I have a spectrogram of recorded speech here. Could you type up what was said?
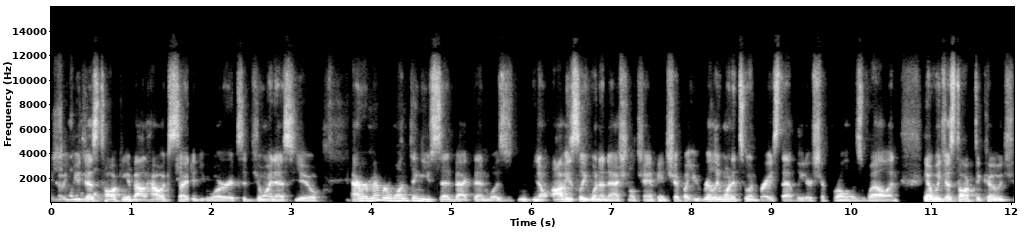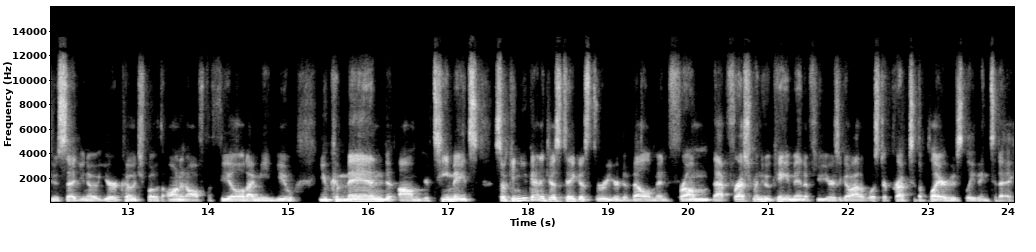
you know, you just talking about how excited you were to join SU. I remember one thing you said back then was, you know, obviously win a national championship, but you really wanted to embrace that leadership role as well. And you know, we just talked to Coach who said, you know, you're a coach both on and off the field. I mean, you you command um, your teammates. So can you kind of just take us through your development from that freshman who came in a few years ago out of Worcester Prep to the player who's leaving today?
